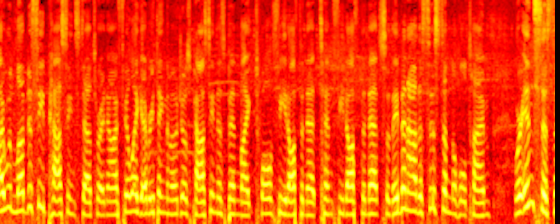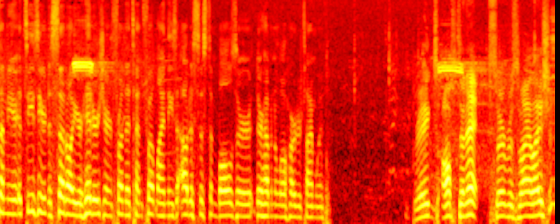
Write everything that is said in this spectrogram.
I would love to see passing stats right now. I feel like everything the Mojo's passing has been like 12 feet off the net, 10 feet off the net. So they've been out of system the whole time. We're in system. It's easier to set all your hitters. You're in front of the 10 foot line. These out of system balls are they're having a little harder time with. Briggs off the net. Service violation.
